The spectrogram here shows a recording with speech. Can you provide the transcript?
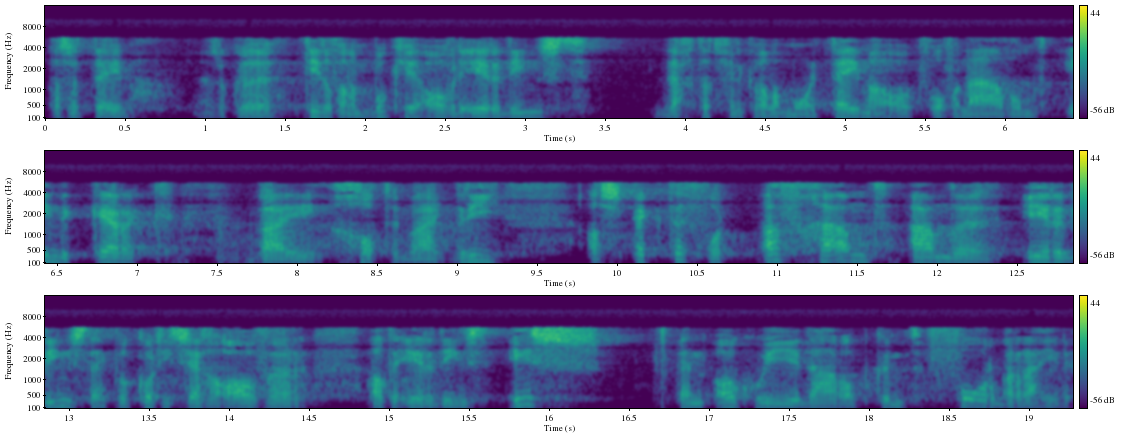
Dat is het thema. Dat is ook de titel van een boekje over de eredienst. Ik dacht, dat vind ik wel een mooi thema ook voor vanavond. In de kerk bij God. En waar ik drie aspecten voorafgaand aan de eredienst. Ik wil kort iets zeggen over wat de eredienst is en ook hoe je je daarop kunt voorbereiden.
